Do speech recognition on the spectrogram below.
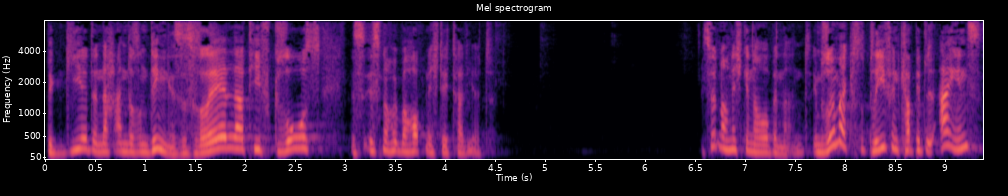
Begierde nach anderen Dingen. Es ist relativ groß, es ist noch überhaupt nicht detailliert. Es wird noch nicht genauer benannt. Im Römerbrief in Kapitel 1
